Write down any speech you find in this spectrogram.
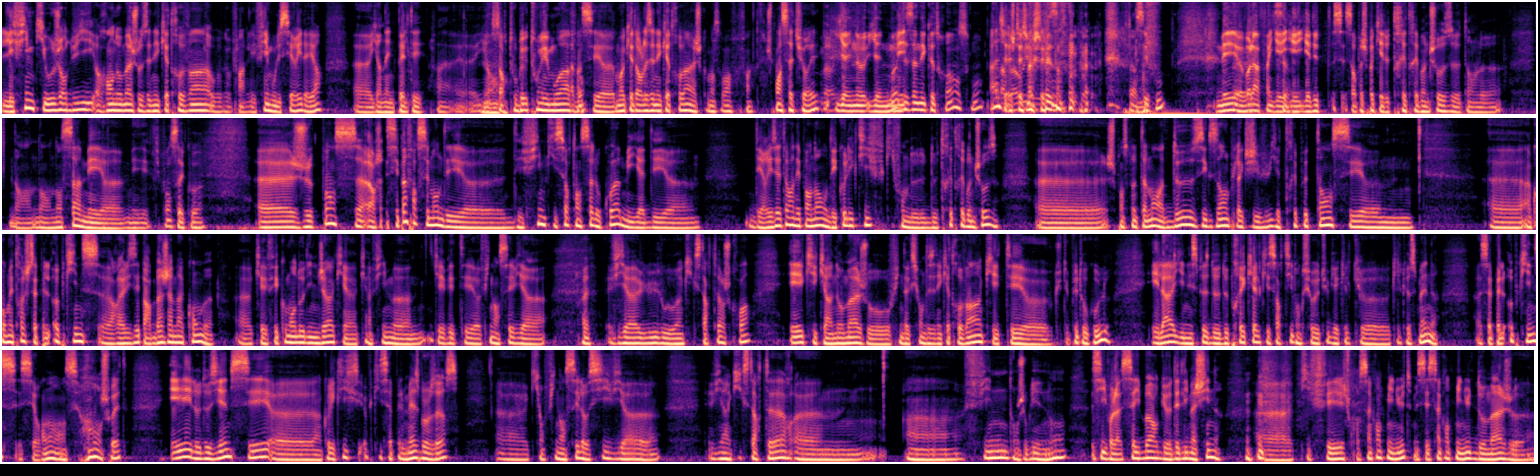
les films qui aujourd'hui rendent hommage aux années 80, ou- enfin les films ou les séries d'ailleurs, euh, il y en a une pelletée. Enfin, euh, il en sort tous les, tous les mois. Enfin, bon c'est euh, moi qui adore les années 80, je commence à, enfin, franchement à saturer. Bah, Il y a une, il y a une mode Mais- des années 80 en ce moment. Ah, Ah je bah t'assure, oui, c'est fou. C'est fou. Mais voilà, enfin, il y a- y a- y a des- ça n'empêche pas qu'il y ait de très très bonnes choses dans le dans, dans, dans ça, mais euh, mais Tu penses à quoi? Euh, je pense. Alors, c'est pas forcément des, euh, des films qui sortent en salle ou quoi, mais il y a des, euh, des réalisateurs indépendants ou des collectifs qui font de, très très bonnes choses. Euh, je pense notamment à deux exemples que j'ai vus il y a très peu de temps. C'est euh, euh, un court métrage qui s'appelle Hopkins, réalisé par Benjamin Combe, qui avait fait Commando Ninja, qui, est un film euh, qui avait été euh, financé via, Ouais. via Ulule ou un Kickstarter, je crois, et qui, qui est un hommage au film d'action des années 80, qui était, euh, qui était plutôt cool. Et là, il y a une espèce de, de préquel qui est sorti donc, sur YouTube il y a quelques, quelques semaines. Euh, Ça s'appelle Hopkins, et c'est vraiment, c'est vraiment chouette. Et le deuxième, c'est euh, un collectif qui s'appelle Mess Brothers, euh, qui ont financé là aussi via, euh, via un Kickstarter euh, un film dont j'ai oublié le nom. Si, voilà, Cyborg Deadly Machine, euh, qui fait, je crois, 50 minutes, mais c'est 50 minutes d'hommage euh,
